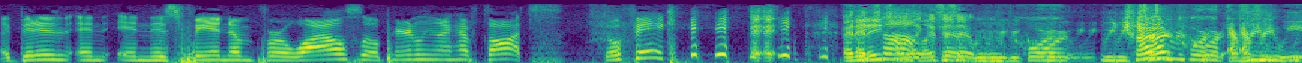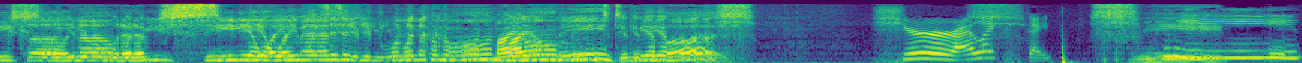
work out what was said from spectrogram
I've been in, in, in this fandom for a while, so apparently I have thoughts. Go fake. And anytime, like I said, we record, we, we try to record every week, so, you know, whenever you see the away message, if you want to come on, by all means, give me a buzz. sure, I like Skype. Sweet. Please.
